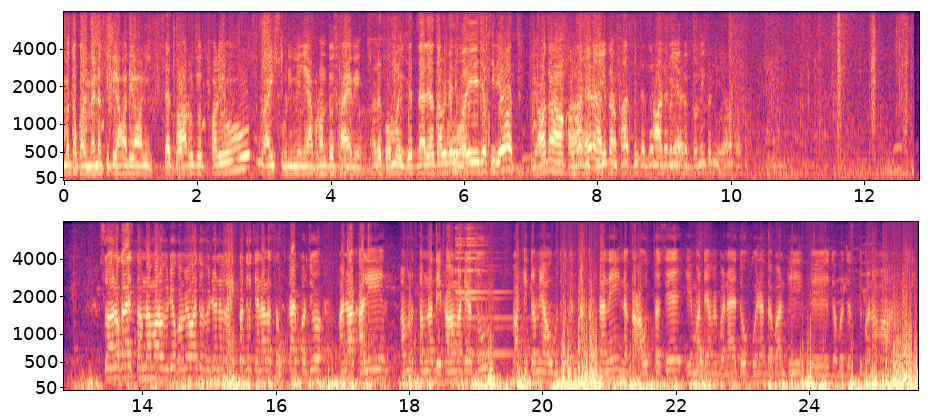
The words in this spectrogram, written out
મને તો ઘરમાં નથી પહેવા દેવાની. સારું જોત કર્યું. ભાઈ સુરી મેલી આપણો તો સાહેબે અરે ગોમાં ઇજ્જત ના રહ્યા તો આપણે બેની ભાઈ જતી રહેવત લેવા તા ને હવે હે ને, ધંધો નહીં કરીએ. સો હાલો ગાઈસ તમને મારો વીડિયો ગમ્યો હોય તો વિડીયોને લાઈક કરજો ચેનલને સબસ્ક્રાઇબ કરજો. અને આ ખાલી અમને તમને દેખાવા માટે હતું. બાકી તમે આવું બધું ધંધા કરતા નહીં નકા આવું થશે. એ માટે અમે બનાવ્યો તો કોઈના દબાણથી કે જબરજસ્તી બનાવવામાં આવ્યો નહીં.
